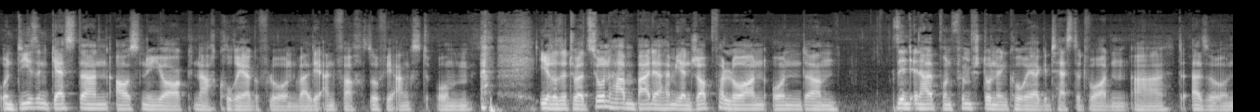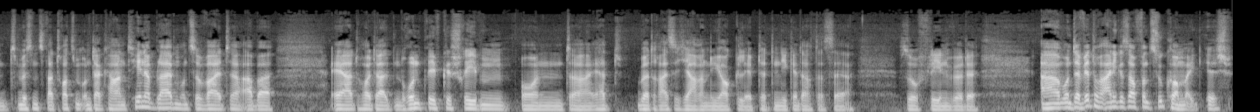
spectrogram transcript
Und die sind gestern aus New York nach Korea geflohen, weil die einfach so viel Angst um ihre Situation haben. Beide haben ihren Job verloren und ähm, sind innerhalb von fünf Stunden in Korea getestet worden. Äh, also und müssen zwar trotzdem unter Quarantäne bleiben und so weiter, aber er hat heute halt einen Rundbrief geschrieben und äh, er hat über 30 Jahre in New York gelebt. Hätte nie gedacht, dass er so fliehen würde. Ähm, und da wird doch einiges auf uns zukommen. Ich,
